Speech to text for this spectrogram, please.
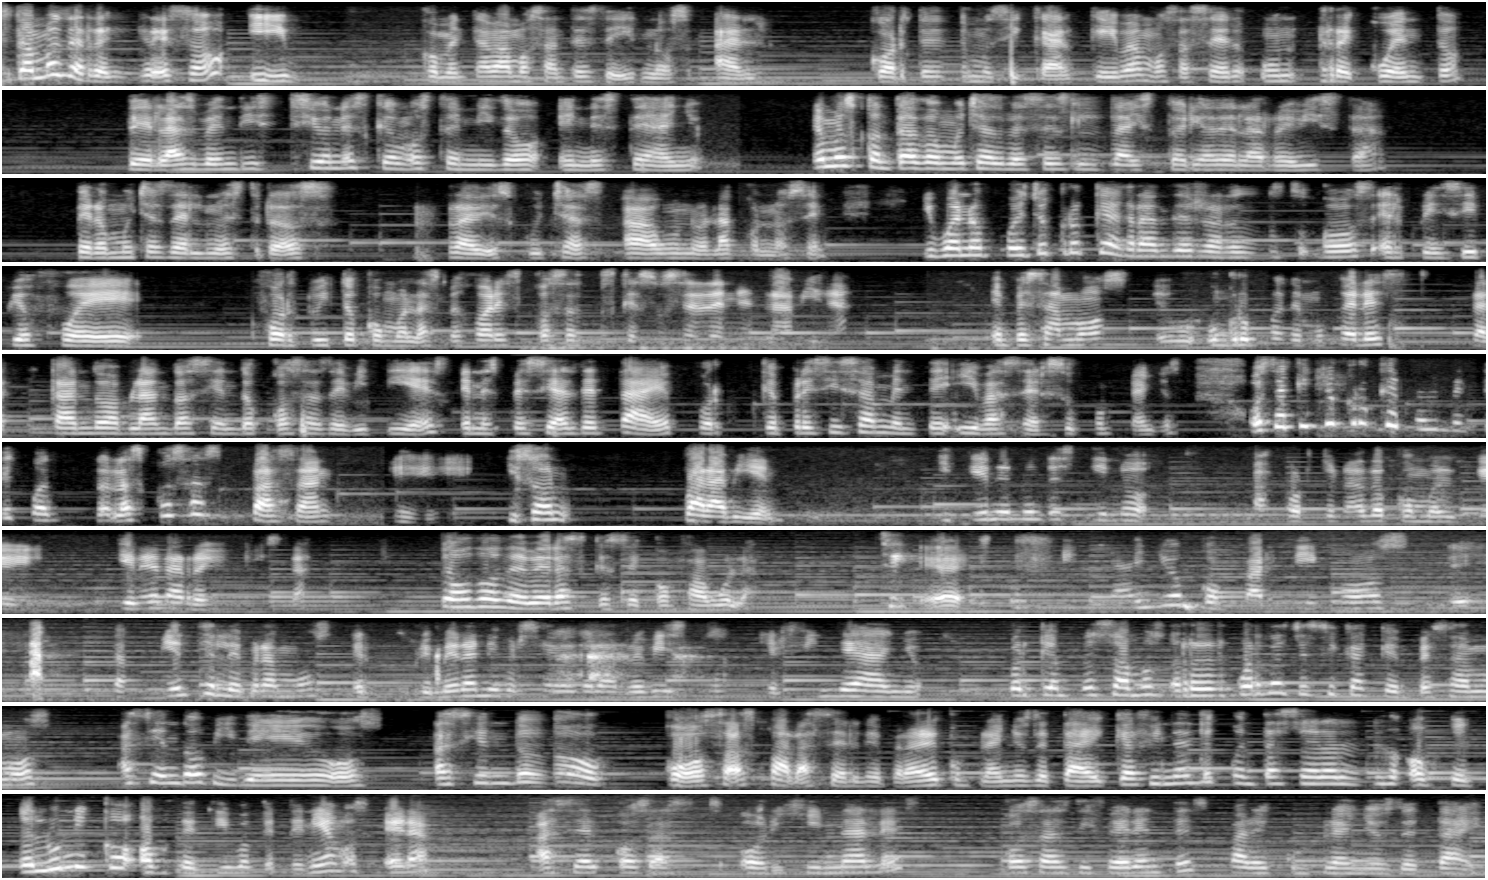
Estamos de regreso y comentábamos antes de irnos al corte musical que íbamos a hacer un recuento de las bendiciones que hemos tenido en este año. Hemos contado muchas veces la historia de la revista, pero muchas de nuestros radioescuchas aún no la conocen. Y bueno, pues yo creo que a grandes rasgos el principio fue fortuito como las mejores cosas que suceden en la vida. Empezamos eh, un grupo de mujeres platicando, hablando, haciendo cosas de BTS, en especial de TAE, porque precisamente iba a ser su cumpleaños. O sea que yo creo que realmente cuando las cosas pasan eh, y son para bien y tienen un destino afortunado como el que tiene la revista, todo de veras que se confabula. Sí. Eh, este año compartimos, eh, también celebramos el primer aniversario de la revista, el fin de año, porque empezamos, ¿recuerdas Jessica que empezamos haciendo videos, haciendo cosas para celebrar el cumpleaños de Tai, que al final de cuentas era el, el único objetivo que teníamos, era hacer cosas originales, cosas diferentes para el cumpleaños de Tai.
